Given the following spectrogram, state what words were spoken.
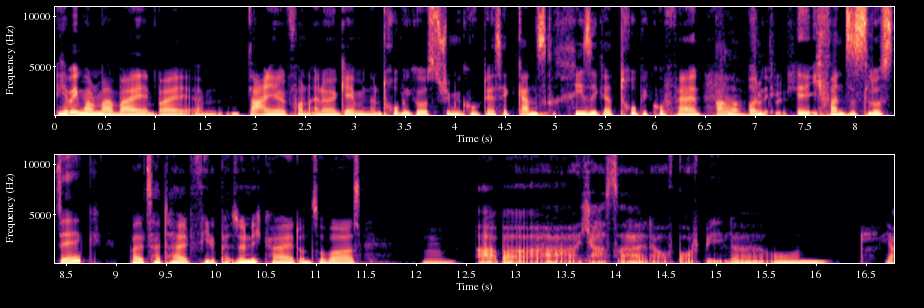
Ich habe irgendwann mal bei, bei ähm, Daniel von einer Game in Tropico Stream geguckt. Der ist ja ganz riesiger Tropico-Fan. Ah, und wirklich? ich fand es lustig, weil es hat halt viel Persönlichkeit und sowas. Hm. Aber ich hasse halt Aufbauspiele und ja,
